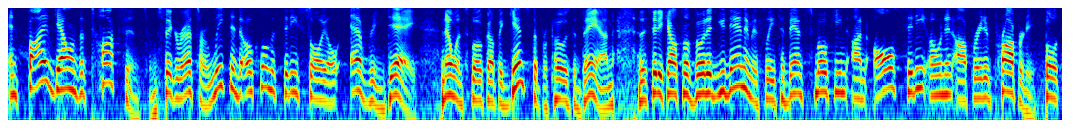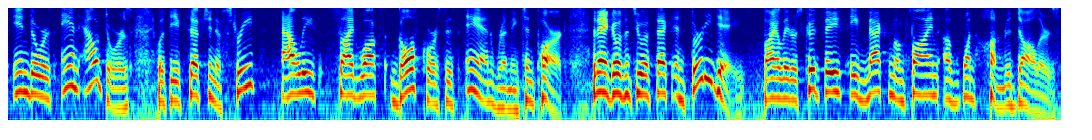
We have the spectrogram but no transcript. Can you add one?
and five gallons of toxins from cigarettes are leaked into Oklahoma City soil every day. No one spoke up against the proposed ban. The city council voted unanimously to ban smoking on all city-owned and operated property, both indoors and outdoors, with the exception of streets alleys, sidewalks, golf courses, and Remington Park. The ban goes into effect in 30 days. Violators could face a maximum fine of $100.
